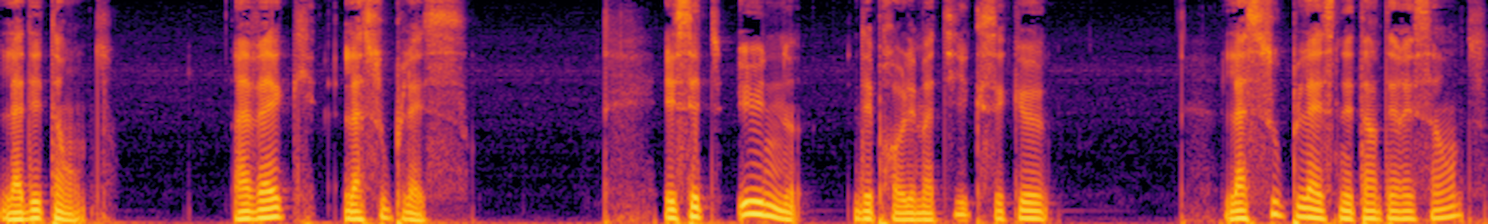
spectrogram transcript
la détente, avec la souplesse. Et c'est une des problématiques, c'est que la souplesse n'est intéressante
